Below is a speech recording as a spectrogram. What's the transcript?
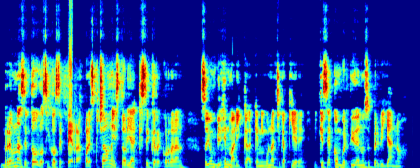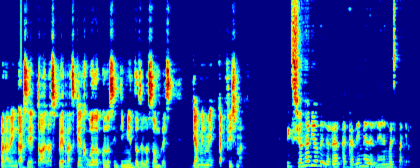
Reúnanse todos los hijos de perra para escuchar una historia que sé que recordarán. Soy un virgen marica que ninguna chica quiere y que se ha convertido en un supervillano para vengarse de todas las perras que han jugado con los sentimientos de los hombres. Llámenme Catfishman. Diccionario de la Real Academia de la Lengua Española.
